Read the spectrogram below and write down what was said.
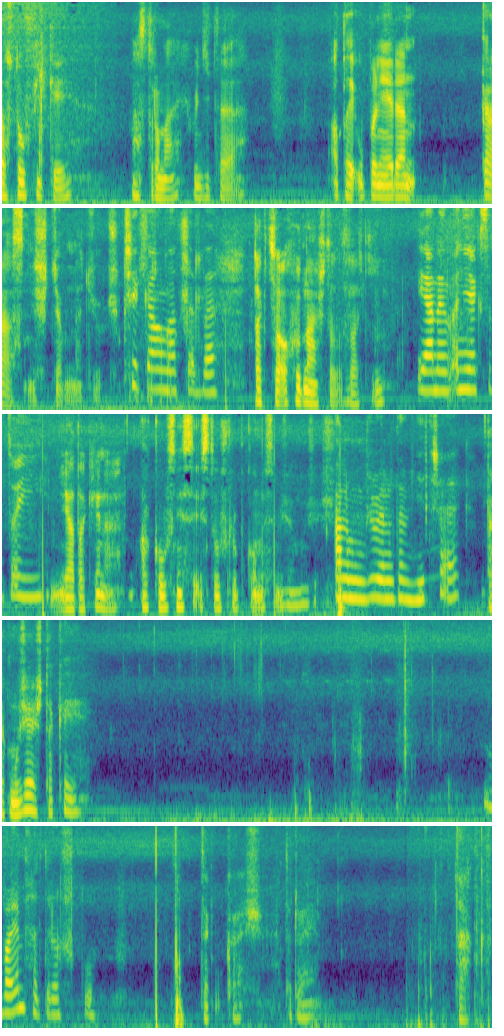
Rostou fíky na stromech, vidíte je. A tady úplně jeden krásně šťavnatůček. Čekal na tebe. Tak co, ochutnáš to zlatí? Já nevím ani, jak se to jí. Já taky ne. A kousni si i s tou šlubkou, myslím, že můžeš. Ale můžu jenom ten vnitřek. Tak můžeš taky. Bojím se trošku. Tak ukáž, to dojím. Tak.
